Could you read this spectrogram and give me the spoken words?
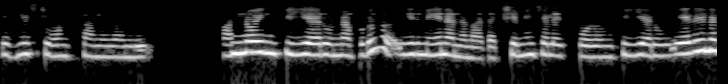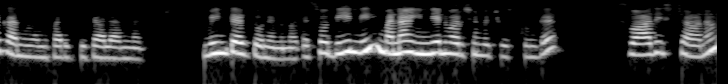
కిడ్నీ స్టోన్స్ కానివ్వండి, అన్నోయింగ్ ఫియర్ ఉన్నప్పుడు ఇది మెయిన్ అన్నమాట. క్షమించలేకపోవడం, ఫియర్ ఏదైనా కానివ్వండి పరిస్థితి అలా వింటర్ తోనే అనమాట సో, దీన్ని మన ఇండియన్ వెర్షన్‌లో చూసుకుంటే స్వాదిష్టానం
